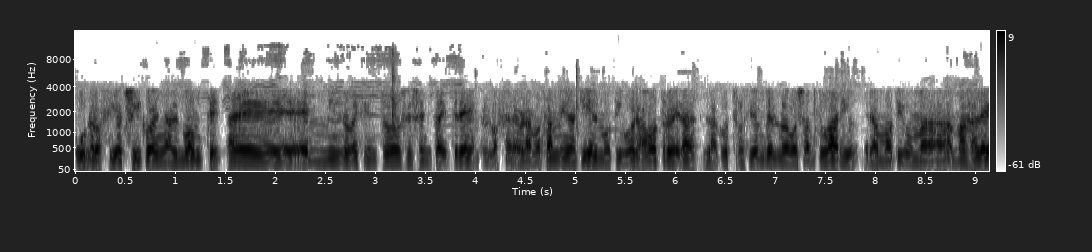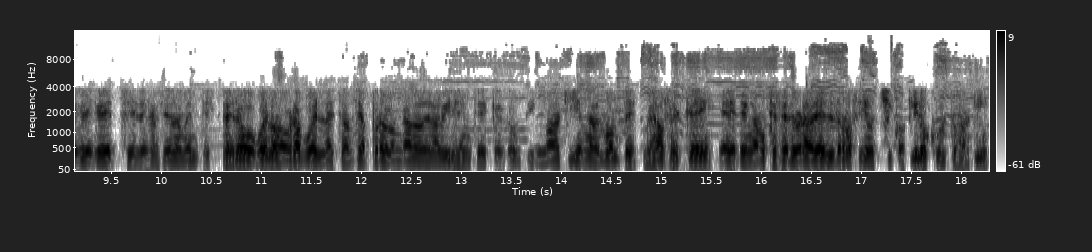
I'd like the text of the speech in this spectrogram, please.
un Rocío Chico en Almonte. Eh, en 1963 lo celebramos también aquí, el motivo era otro, era la construcción del nuevo santuario, era un motivo más, más alegre que este, desgraciadamente. Pero bueno, ahora pues la estancia prolongada de la Virgen, que, que continúa aquí en Almonte, pues hace que eh, tengamos que celebrar el Rocío Chico aquí, los cultos aquí.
